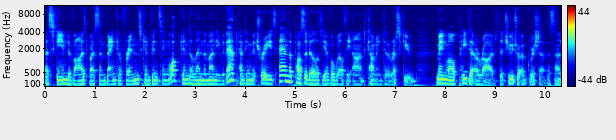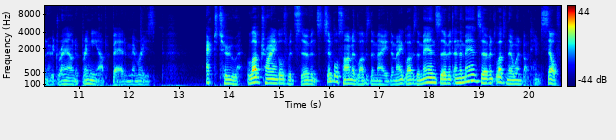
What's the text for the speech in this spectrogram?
A scheme devised by some banker friends convincing Lopkin to lend the money without cutting the trees, and the possibility of a wealthy aunt coming to the rescue. Meanwhile, Peter arrives, the tutor of Grisha, the son who drowned, bringing up bad memories. Act 2 Love triangles with servants. Simple Simon loves the maid, the maid loves the manservant, and the manservant loves no one but himself.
